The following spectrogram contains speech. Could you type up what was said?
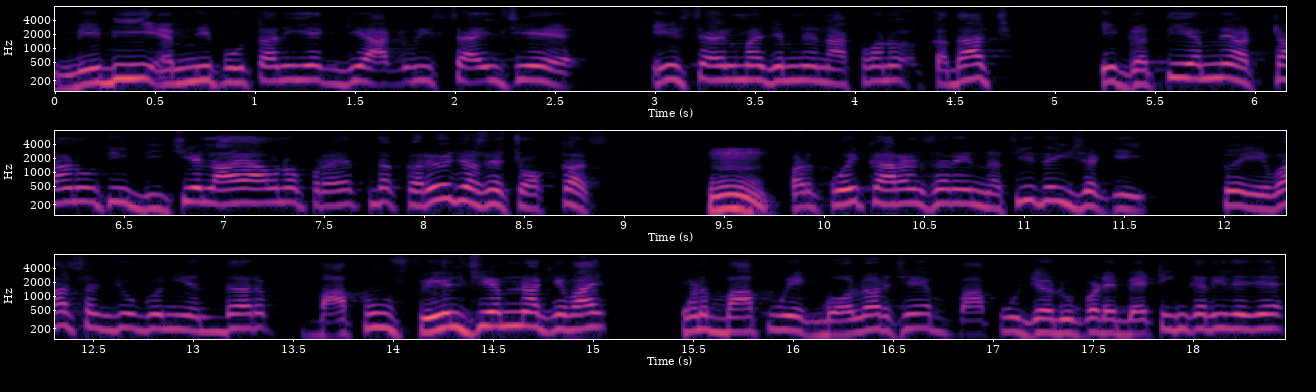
મે બી એમની પોતાની એક જે આગવી સ્ટાઇલ છે એ સ્ટાઇલમાં જેમને નાખવાનો કદાચ એ ગતિ એમને અઠ્ઠાણું થી નીચે લાવવાનો પ્રયત્ન કર્યો જ હશે ચોક્કસ. હમ. પણ કોઈ કારણસર એ નથી થઈ શકી તો એવા સંજોગોની અંદર બાપુ ફેલ છે એમ ના કહેવાય પણ બાપુ એક બોલર છે બાપુ જરૂર પડે બેટિંગ કરી લે છે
